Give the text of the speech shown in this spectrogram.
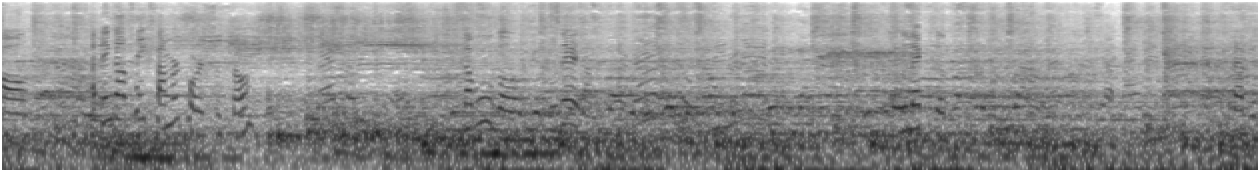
Oh. I think I'll take summer courses, though. Sa Google. Seven.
